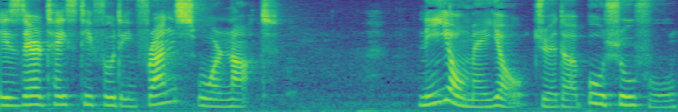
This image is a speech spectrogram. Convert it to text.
？Is there tasty food in France or not? 你有没有觉得不舒服？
